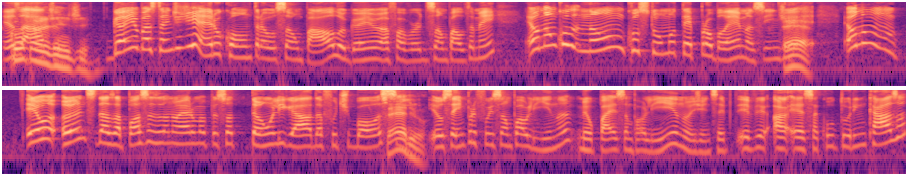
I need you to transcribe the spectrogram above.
Exato. Contra a gente. Ganho bastante dinheiro contra o São Paulo, ganho a favor do São Paulo também. Eu não, não costumo ter problema, assim, de. É. Eu não eu, antes das apostas, eu não era uma pessoa tão ligada a futebol assim. Sério? Eu sempre fui São Paulina, meu pai é São Paulino, a gente sempre teve essa cultura em casa,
